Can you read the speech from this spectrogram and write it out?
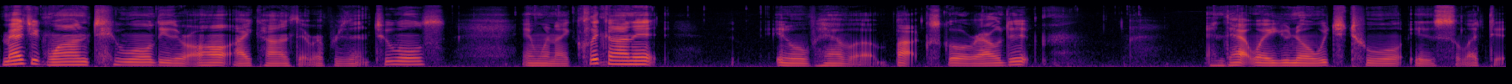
Magic Wand tool, these are all icons that represent tools. And when I click on it, it'll have a box go around it. And that way you know which tool is selected.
